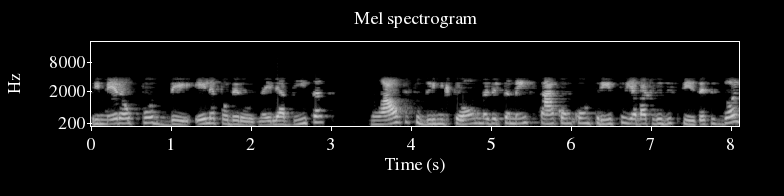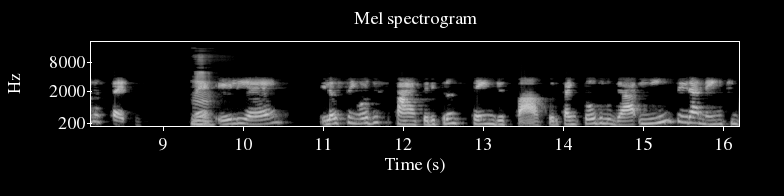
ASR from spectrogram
primeiro é o poder. Ele é poderoso, né? Ele habita no alto e sublime trono, mas ele também está com o contrito e abatido de espírito. Esses dois aspectos, né? Hum. Ele é ele é o Senhor do espaço, ele transcende o espaço, ele está em todo lugar e inteiramente em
